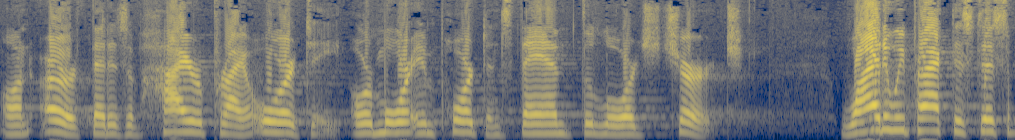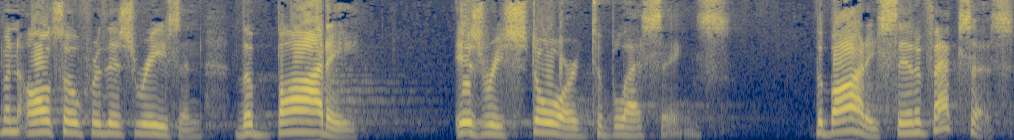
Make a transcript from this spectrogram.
on earth that is of higher priority or more importance than the Lord's church. Why do we practice discipline? Also for this reason. The body is restored to blessings. The body, sin affects us.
